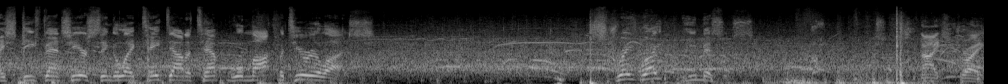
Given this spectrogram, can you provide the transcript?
Nice defense here. Single leg takedown attempt will not materialize. Straight right, he misses. Nice strike.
